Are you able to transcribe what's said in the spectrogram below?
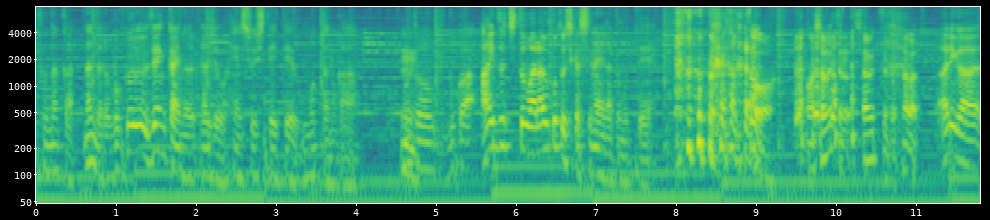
う。そうなんかなんだろう僕前回のラジオを編集していて思ったのがうん。本当僕は相づちと笑うことしかしてないなと思って。そう。あ喋ってる喋ってる。なんかアリが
